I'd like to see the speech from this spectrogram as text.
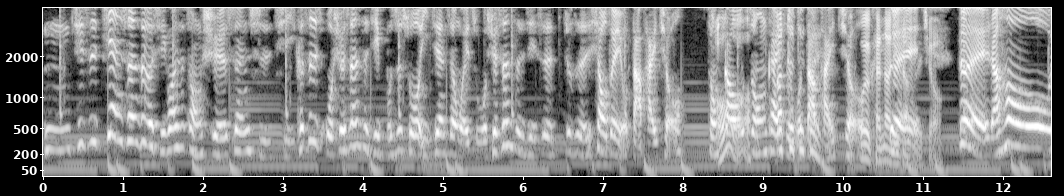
嗯，其实健身这个习惯是从学生时期，可是我学生时期不是说以健身为主，我学生时期是就是校队有打排球。从高中开始，我打排球，我有看到你打排球。对，然后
